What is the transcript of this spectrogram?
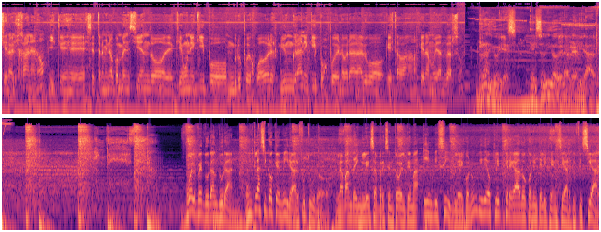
que era lejana, ¿no? Y que se terminó convenciendo de que un equipo, un grupo de jugadores y un gran equipo puede lograr algo que, estaba, que era muy adverso. Radio 10, el sonido de la realidad. Vuelve Duran Duran, un clásico que mira al futuro. La banda inglesa presentó el tema Invisible con un videoclip creado con inteligencia artificial.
